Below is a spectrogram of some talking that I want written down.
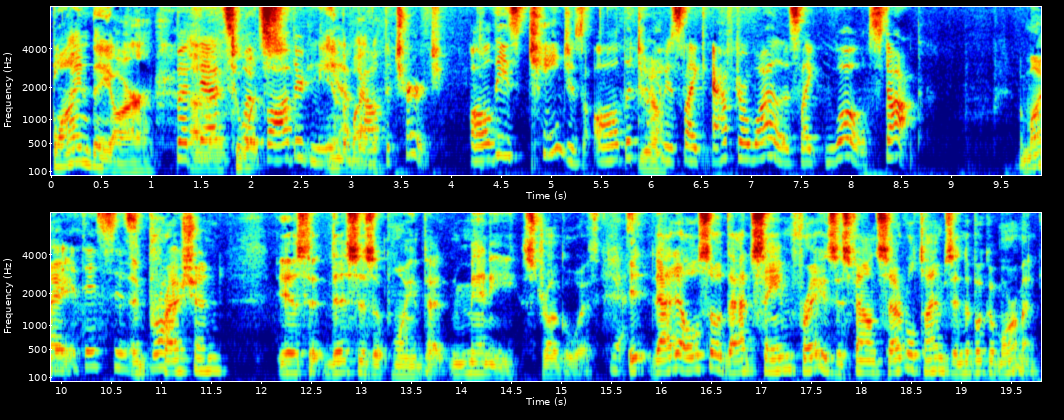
blind they are. But uh, that's to what bothered me the Bible. about the church. All these changes all the time. Yeah. It's like after a while, it's like, whoa, stop. My this is impression is that this is a point that many struggle with. Yes. It, that also that same phrase is found several times in the Book of Mormon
